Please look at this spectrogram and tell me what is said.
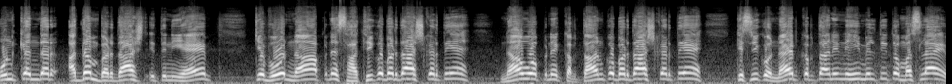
उनके अंदर अदम बर्दाश्त इतनी है कि वो ना अपने साथी को बर्दाश्त करते हैं ना वो अपने कप्तान को बर्दाश्त करते हैं। किसी को नायब कप्तानी नहीं मिलती तो मसला है।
